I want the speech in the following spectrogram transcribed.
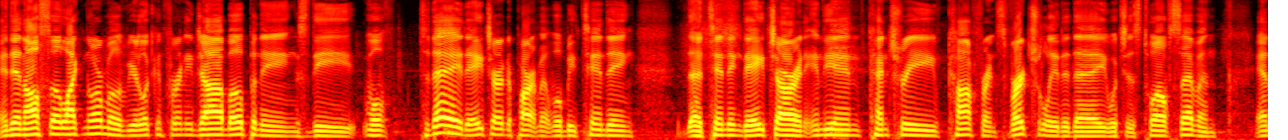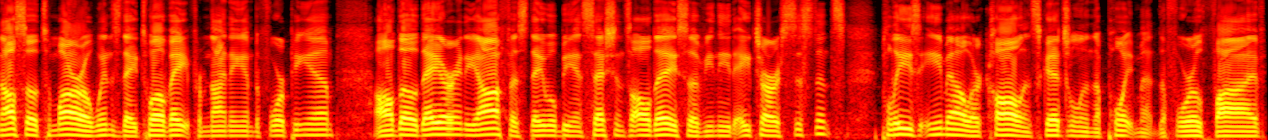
And then also, like normal, if you're looking for any job openings, the well today the HR department will be attending attending the HR and Indian Country Conference virtually today, which is 12-7, and also tomorrow, Wednesday, 12-8 from 9 a.m. to 4 p.m. Although they are in the office, they will be in sessions all day. So if you need HR assistance, please email or call and schedule an appointment. The 405-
